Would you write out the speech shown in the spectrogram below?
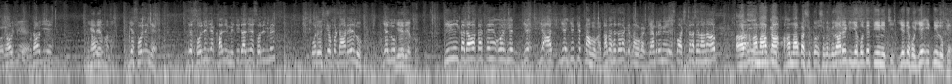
उठाओ जी उठाओ जी ये। देखो ना। ये सोलिंग है। ये सोलिंग है खाली मिट्टी डाली है सोलिंग में और उसके ऊपर डाल रहे हैं लुक ये लुक ये देखो। तीन का दावा करते हैं और ये ये ये आज ये ये कितना होगा? ज़्यादा से ज़्यादा कितना होगा? कैमरे में इसको अच्छी तरह से लाना अब। हम आपका हम आपका शुक्र शुक्रगुजार है कि ये बोलते हैं तीन इंची ये देखो ये इतनी लुक है।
